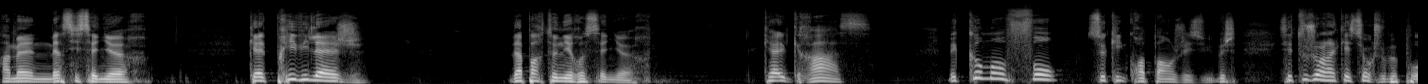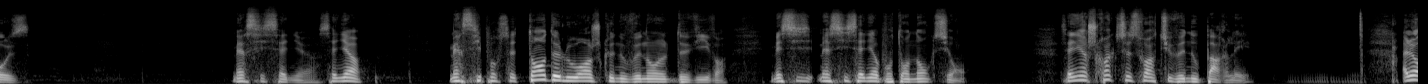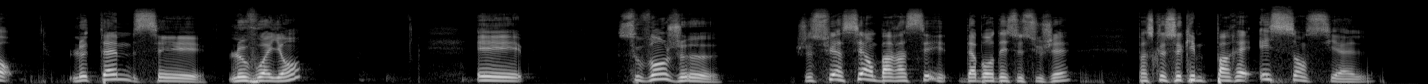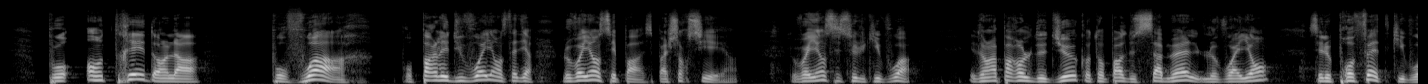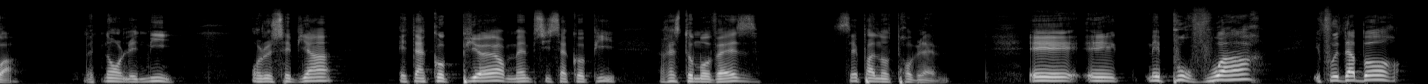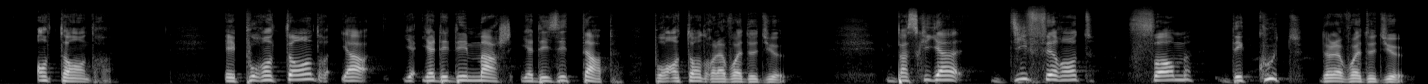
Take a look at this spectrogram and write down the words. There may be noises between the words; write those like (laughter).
Amen. Merci Seigneur. Quel privilège d'appartenir au Seigneur. Quelle grâce. Mais comment font ceux qui ne croient pas en Jésus? C'est toujours la question que je me pose. Merci Seigneur. Seigneur, merci pour ce temps de louange que nous venons de vivre. Merci, merci Seigneur pour ton onction. Seigneur, je crois que ce soir tu veux nous parler. Alors, le thème, c'est le voyant. Et souvent, je, je suis assez embarrassé d'aborder ce sujet parce que ce qui me paraît essentiel pour entrer dans la, pour voir, pour parler du voyant, c'est-à-dire le voyant, c'est pas, pas le sorcier. Hein. Le voyant, c'est celui qui voit. Et dans la parole de Dieu, quand on parle de Samuel, le voyant, c'est le prophète qui voit. Maintenant, l'ennemi, on le sait bien, est un copieur, même si sa copie reste mauvaise, ce n'est pas notre problème. Et, mais pour voir, il faut d'abord entendre. Et pour entendre, il y a, y a des démarches, il y a des étapes pour entendre la voix de Dieu. Parce qu'il y a différentes formes d'écoute de la voix de Dieu.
